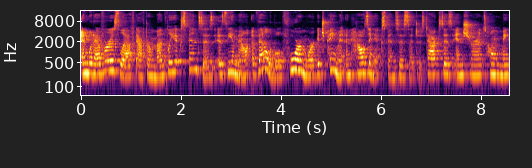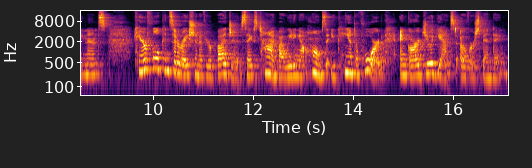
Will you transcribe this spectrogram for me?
and whatever is left after monthly expenses is the amount available for mortgage payment and housing expenses such as taxes, insurance, home maintenance, Careful consideration of your budget saves time by weeding out homes that you can't afford and guards you against overspending.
